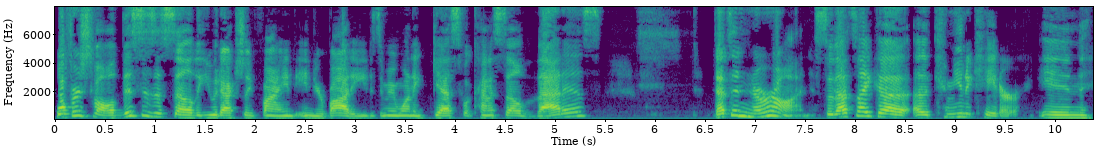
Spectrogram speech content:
well, first of all, this is a cell that you would actually find in your body. Does anyone want to guess what kind of cell that is? That's a neuron. So that's like a, a communicator in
